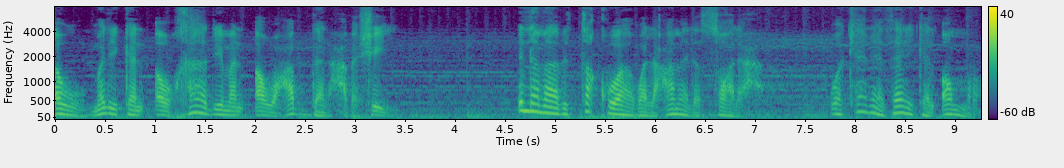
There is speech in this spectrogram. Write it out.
أو ملكا أو خادما أو عبدا حبشي إنما بالتقوى والعمل الصالح. وكان ذلك الأمر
